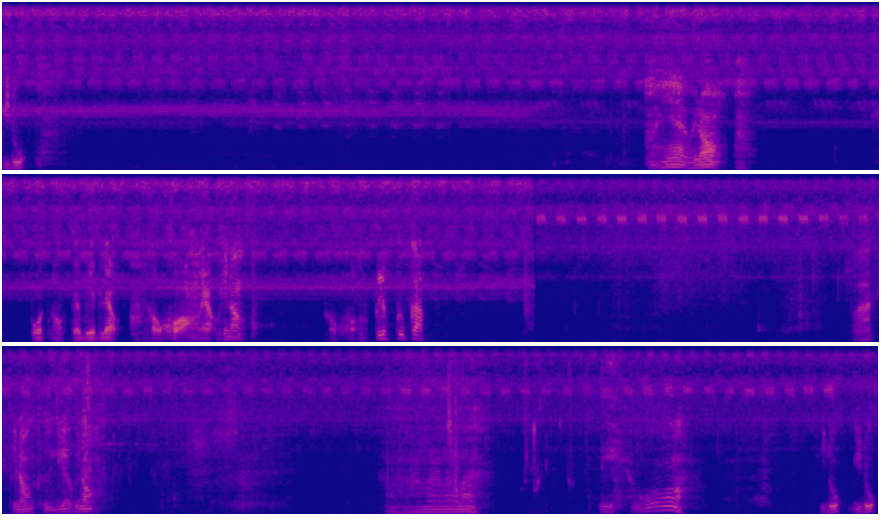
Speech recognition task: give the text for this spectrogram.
อีดุกเนี่ยพี่น้องปลดออกแต่เบ็ดแล้ว เขาของแล้วพี่น้อง เขาของกลึบกลึบกับปาดพี่น้องถือแล้วพี่น้อง มามามามาดีโอ้อีดุกอีดุก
